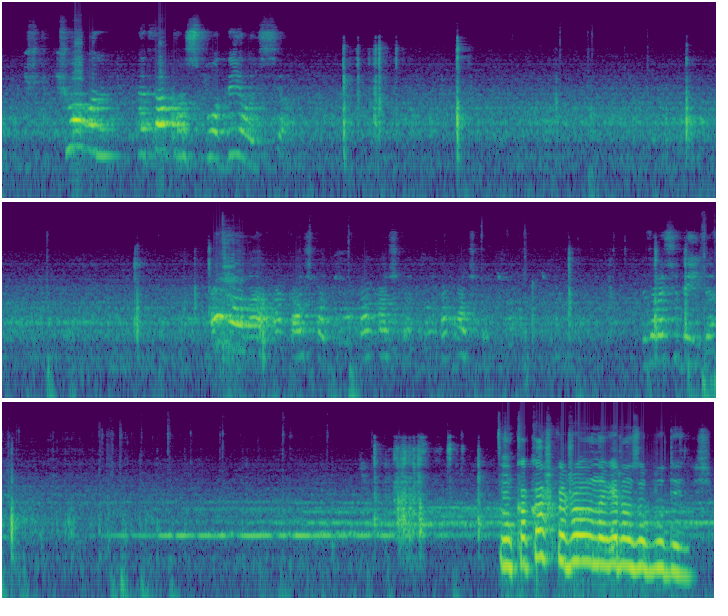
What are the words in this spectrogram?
чого вони так розплодилися? Ага, Какашка, Джо, какашка, Джо, какашка, Джо. Ти зараз сюди йдеш. Ну, какашка Джо, наверное, заблудилась.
